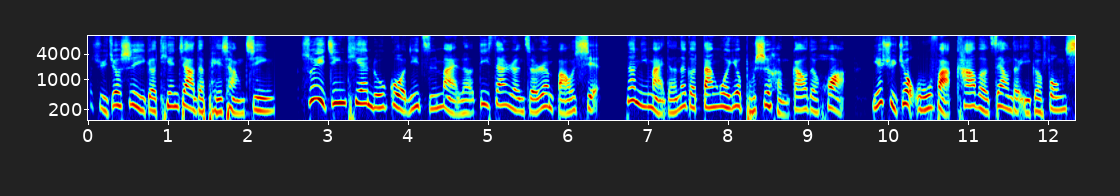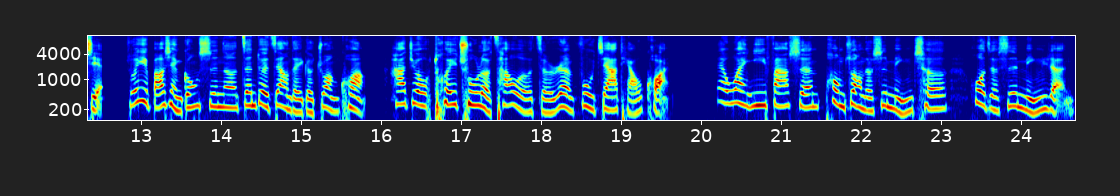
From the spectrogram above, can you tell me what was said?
或许就是一个天价的赔偿金。所以今天如果你只买了第三人责任保险，那你买的那个单位又不是很高的话，也许就无法 cover 这样的一个风险。所以保险公司呢，针对这样的一个状况，它就推出了超额责任附加条款。在万一发生碰撞的是名车或者是名人，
